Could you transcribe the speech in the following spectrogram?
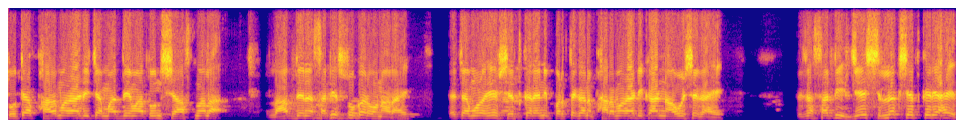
तो त्या फार्मर आय डीच्या माध्यमातून शासनाला लाभ देण्यासाठी सुकर होणार आहे. त्याच्यामुळे हे शेतकऱ्यांनी प्रत्येकाने फार्मर आय डी काढणं आवश्यक आहे. त्याच्यासाठी जे शिल्लक शेतकरी आहेत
